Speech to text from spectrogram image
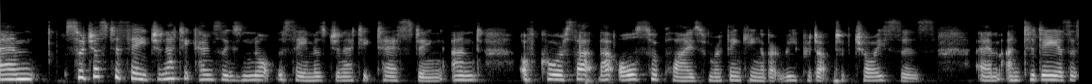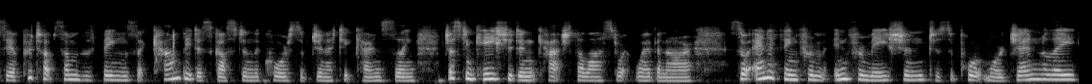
Um, so just to say, genetic counselling is not the same as genetic testing. And of course, that, that also applies when we're thinking about reproductive choices. Um, and today, as I say, I've put up some of the things that can be discussed in the course of genetic counselling, just in case you didn't catch the last webinar. So anything from information to support more generally,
